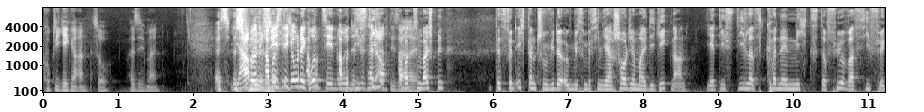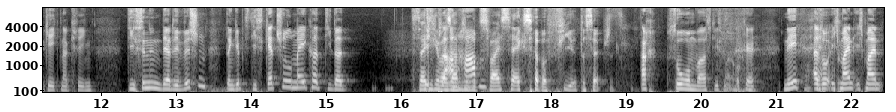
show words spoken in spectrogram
guck die Gegner an. So, weiß ich mein. Es ist Ja, aber, du aber, stehst nicht ohne aber- Grund 10-0, aber das die ist halt auch die Aber Sache. zum Beispiel, das finde ich dann schon wieder irgendwie so ein bisschen, ja, schau dir mal die Gegner an. Ja, die Steelers können nichts dafür, was sie für Gegner kriegen. Die sind in der Division, dann gibt es die Schedule Maker, die da, Tatsächlich Plan haben sie haben? mit zwei Sacks, aber vier Interceptions. ach, so rum war es diesmal, okay. nee, also ich meine, ich meine,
